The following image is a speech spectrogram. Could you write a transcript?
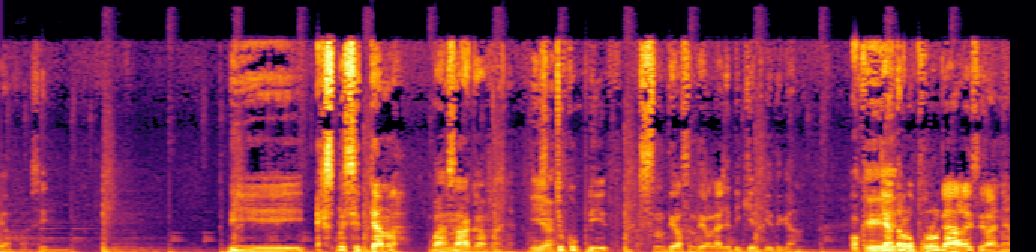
apa sih di eksplisitkan lah bahasa agamanya. Iya. cukup di sentil-sentil aja dikit gitu kan Oke. jangan terlalu purga lah istilahnya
